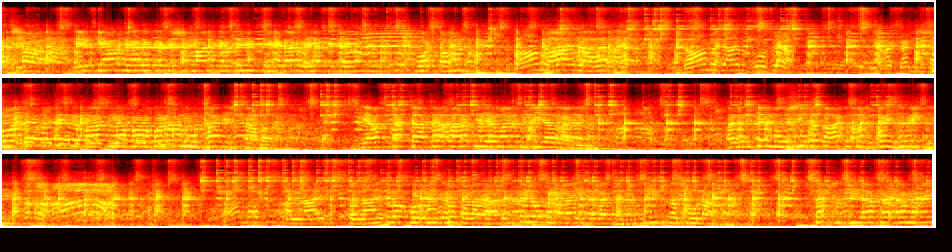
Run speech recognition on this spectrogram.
अच्छा ये क्या भैया करके सम्मान करते हैं? ठेकेदार भैया के चरणों में बहुत नमन गाँव में आज जाए राहत है। गाँव में जाए तो सोचे। होते के बात ना बा बड़ा अनूठा रिश्ता बा ये आपका चाचा कहा कि हमारे बिटिया ला गई और इनके मौसी को कहा कि कुछ कह सकी थी को लड़ाई चला था का सोना था। सब सीधा साधा मनाई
